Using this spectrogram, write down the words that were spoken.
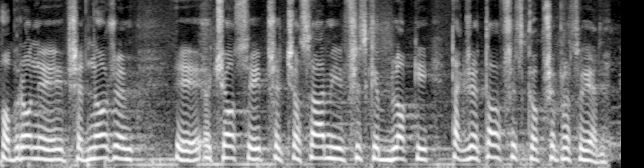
obrony przed nożem, e, ciosy przed ciosami, wszystkie bloki, także to wszystko przepracujemy.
